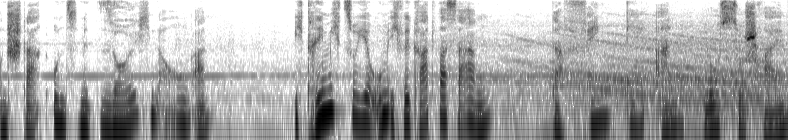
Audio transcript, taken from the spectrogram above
und starrt uns mit solchen Augen an. Ich drehe mich zu ihr um, ich will gerade was sagen. Da fängt die an, loszuschreien.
